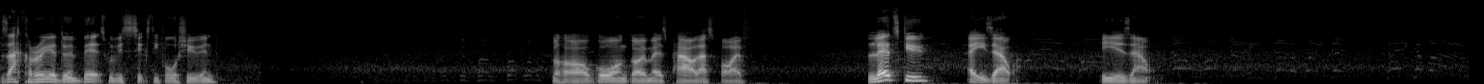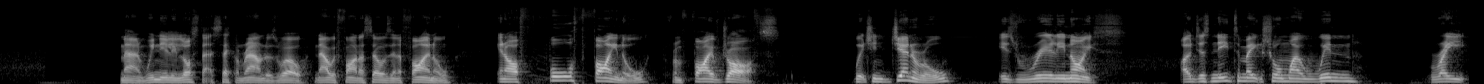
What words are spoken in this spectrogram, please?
Zakaria doing bits with his 64 shooting. Oh, go on, Gomez. Power. That's five. Let's go. Hey, he's out. He is out. Man, we nearly lost that second round as well. Now we find ourselves in a final. In our fourth final from five drafts. Which in general is really nice. I just need to make sure my win rate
